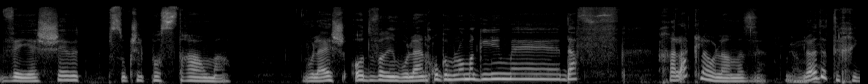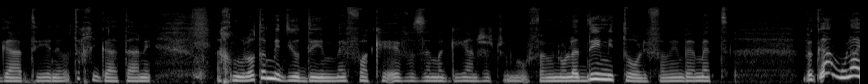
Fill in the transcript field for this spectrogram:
ויש אה, סוג של פוסט-טראומה. ואולי יש עוד דברים, ואולי אנחנו גם לא מגיעים אה, דף חלק לעולם הזה. אני לא יודעת איך הגעתי, אני לא יודעת איך הגעת. אני... אנחנו לא תמיד יודעים מאיפה הכאב הזה מגיע. אני חושבת שלפעמים נולדים איתו, לפעמים באמת... וגם, אולי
